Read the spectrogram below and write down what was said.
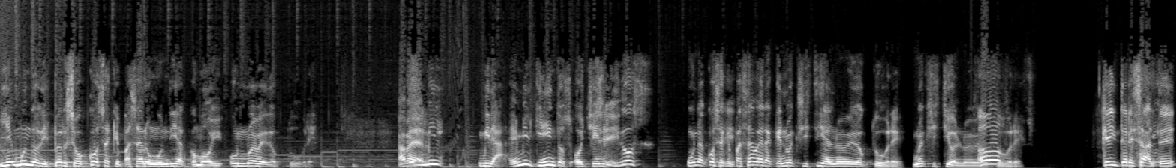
Y en Mundo Disperso, cosas que pasaron un día como hoy, un 9 de octubre. A ver, En mil- mirá, en 1582, una cosa que pasaba era que no existía el 9 de octubre. No existió el 9 de Oh. octubre. qué interesante.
